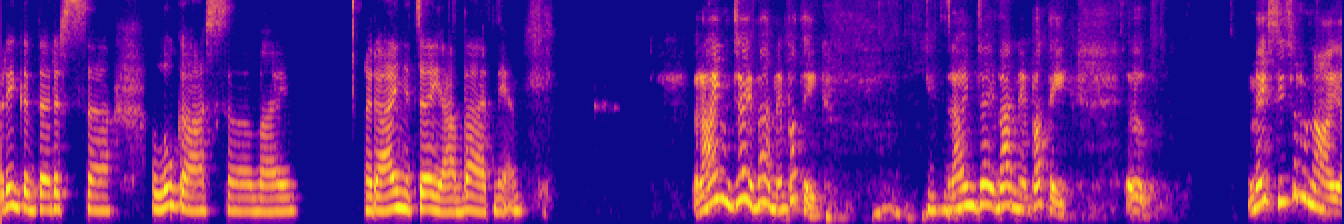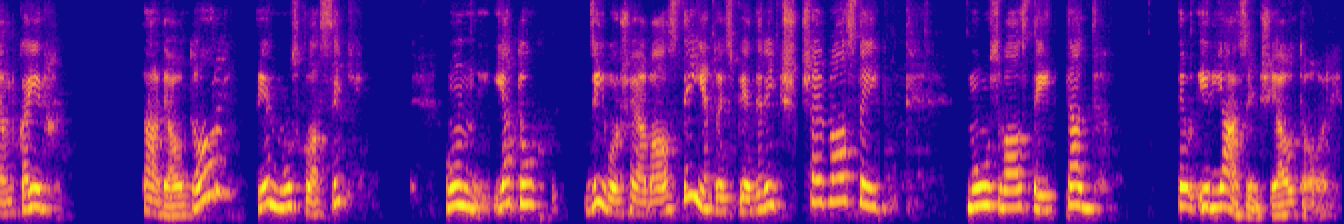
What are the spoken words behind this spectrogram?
brigaderes lugās vai Raiņa dzējā bērniem? Raņa dzēja bērniem patīk. Raņa dzēja bērniem patīk. Mēs izrunājam, ka ir tādi autori, tie ir mūsu klasiķi. Un, ja tu dzīvo šajā valstī, ja tu esi piederīgs šai valstī, mūsu valstī, tad tev ir jāzina šie autori.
